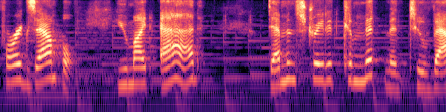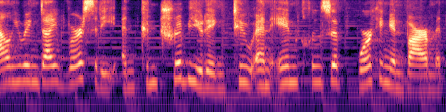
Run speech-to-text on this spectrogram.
For example, you might add demonstrated commitment to valuing diversity and contributing to an inclusive working environment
